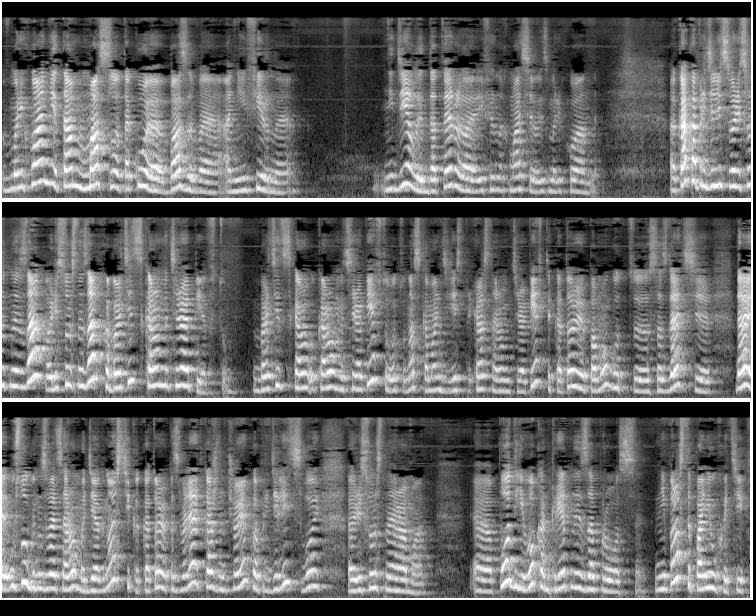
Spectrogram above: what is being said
В марихуане там масло такое базовое, а не эфирное. Не делает дотера эфирных масел из марихуаны. А как определить свой ресурсный запах? Ресурсный запах обратиться к ароматерапевту. Обратиться к ароматерапевту. Вот у нас в команде есть прекрасные ароматерапевты, которые помогут э, создать... Э, да, услуга называется аромадиагностика, которая позволяет каждому человеку определить свой э, ресурсный аромат. Э, под его конкретные запросы. Не просто понюхать и,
